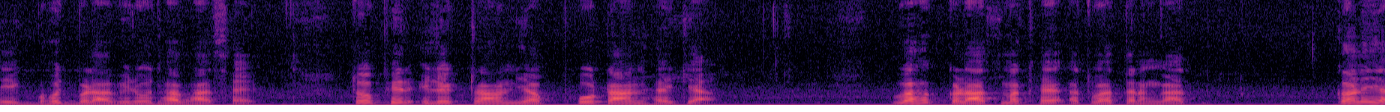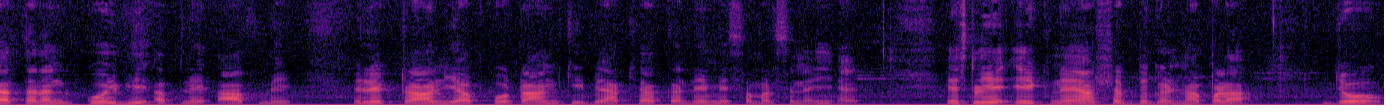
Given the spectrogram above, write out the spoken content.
एक बहुत बड़ा विरोधाभास है। तो फिर इलेक्ट्रॉन या फोटान है क्या? वह कणात्मक है अथवा तरंगात्मक कण या तरंग कोई भी अपने आप में इलेक्ट्रॉन या फोटान की व्याख्या करने में समर्थ नहीं है। इसलिए एक नया शब्द गढ़ना पड़ा, जो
